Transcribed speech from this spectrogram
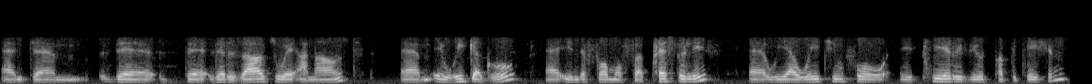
and um, the, the, the results were announced um, a week ago uh, in the form of a press release. Uh, we are waiting for a peer-reviewed publication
